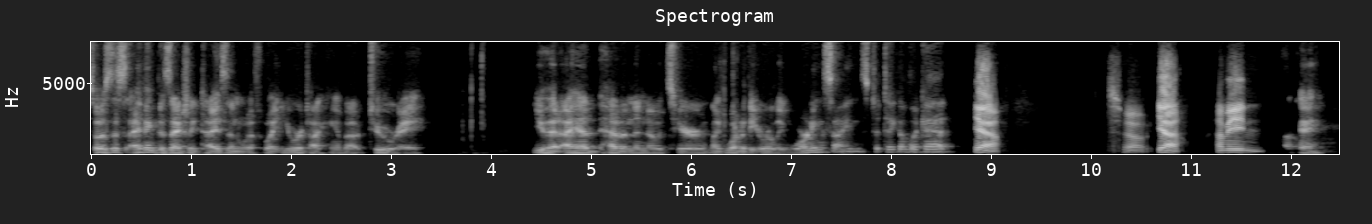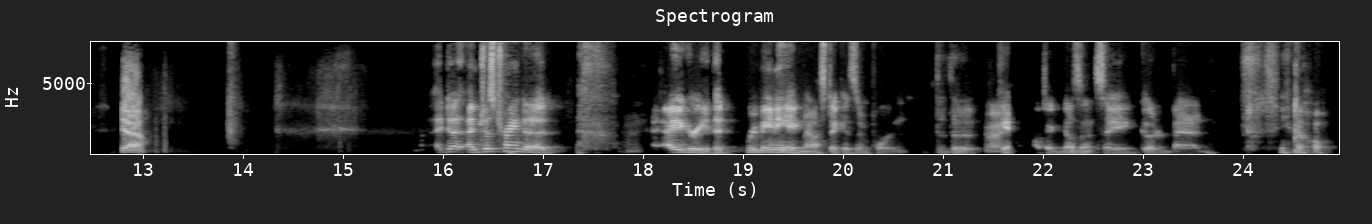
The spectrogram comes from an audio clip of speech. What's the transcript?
So is this, I think this actually ties in with what you were talking about too, Ray. You had, I had, have in the notes here, like what are the early warning signs to take a look at? Yeah. So, yeah, I mean, Okay. yeah, I just, I'm just trying to, I agree that remaining agnostic is important. The, the Right. Project doesn't say good or bad, you know,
